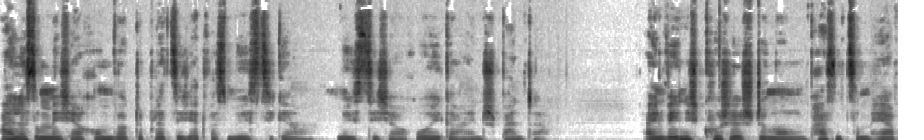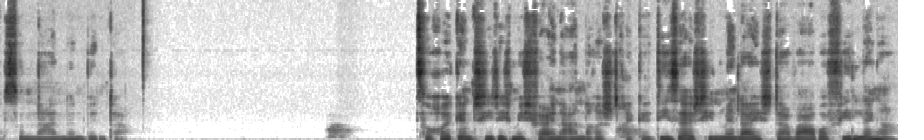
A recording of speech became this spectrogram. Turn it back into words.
Alles um mich herum wirkte plötzlich etwas mystischer, mystischer, ruhiger, entspannter. Ein wenig Kuschelstimmung, passend zum Herbst und nahenden Winter. Zurück entschied ich mich für eine andere Strecke. Diese erschien mir leichter, war aber viel länger.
